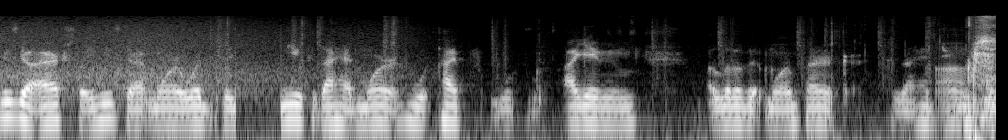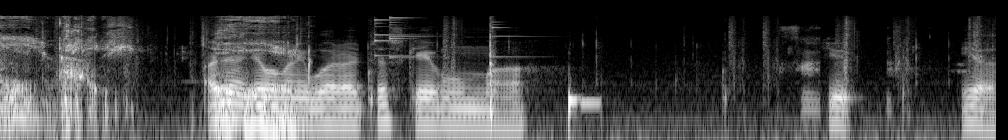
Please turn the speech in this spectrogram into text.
He's got actually, he's got more wood than you because I had more type. I gave him a little bit more bark because I had too Oh. much. I didn't give him any wood, I just gave him, uh, you, yeah.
